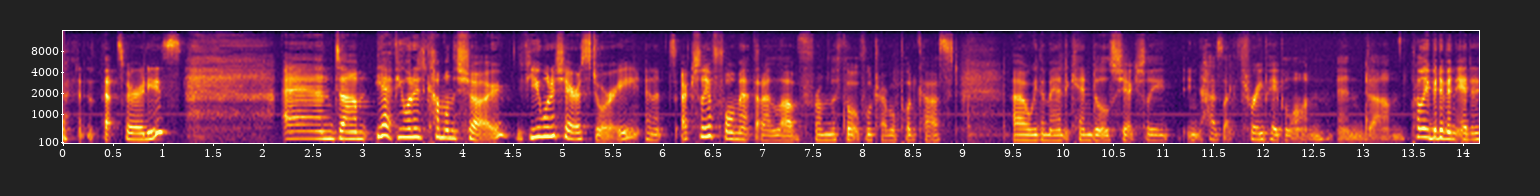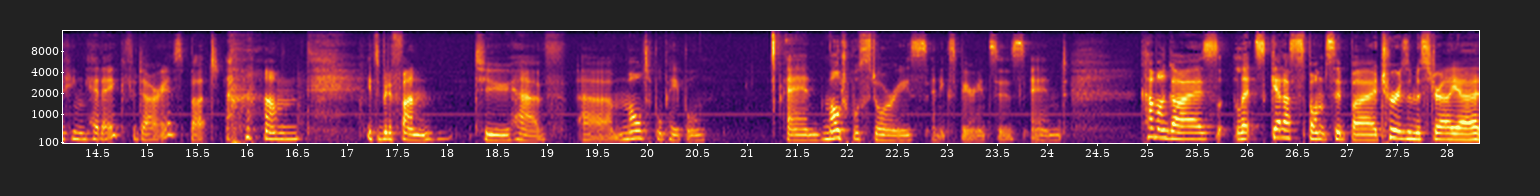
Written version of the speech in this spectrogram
That's where it is. And um, yeah, if you wanted to come on the show, if you want to share a story, and it's actually a format that I love from the Thoughtful Travel podcast, uh, with Amanda Kendle. She actually has like three people on, and um, probably a bit of an editing headache for Darius, but um, it's a bit of fun to have uh, multiple people and multiple stories and experiences. And come on, guys, let's get us sponsored by Tourism Australia,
